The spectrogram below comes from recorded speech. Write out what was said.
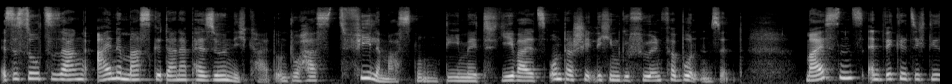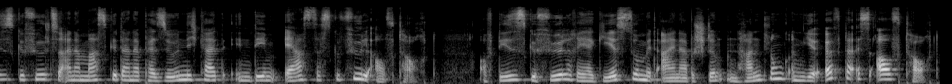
Es ist sozusagen eine Maske deiner Persönlichkeit und du hast viele Masken, die mit jeweils unterschiedlichen Gefühlen verbunden sind. Meistens entwickelt sich dieses Gefühl zu einer Maske deiner Persönlichkeit, indem erst das Gefühl auftaucht. Auf dieses Gefühl reagierst du mit einer bestimmten Handlung und je öfter es auftaucht,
